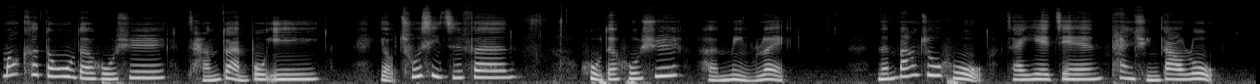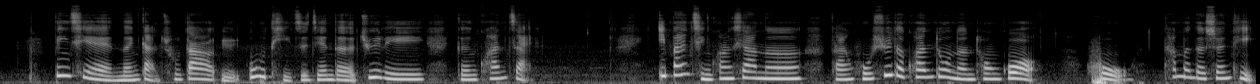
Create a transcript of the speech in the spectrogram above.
猫科动物的胡须长短不一，有粗细之分。虎的胡须很敏锐，能帮助虎在夜间探寻道路，并且能感触到与物体之间的距离跟宽窄。一般情况下呢，凡胡须的宽度能通过虎，它们的身体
